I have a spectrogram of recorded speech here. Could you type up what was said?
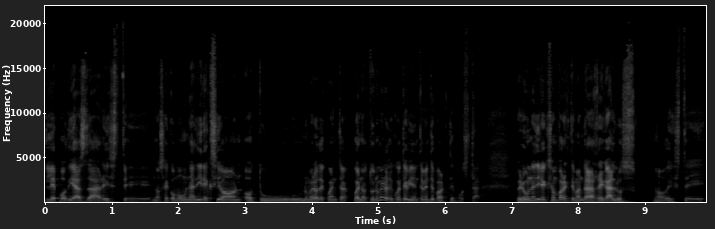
le podías dar, este, no sé, como una dirección o tu número de cuenta. Bueno, tu número de cuenta, evidentemente, para que te depositara. Pero una dirección para que te mandara regalos, ¿no? Este,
